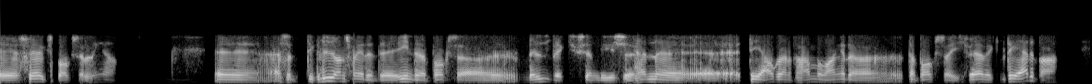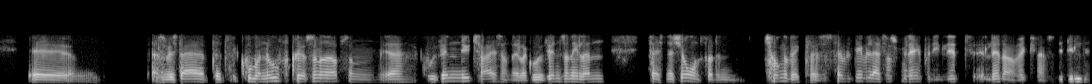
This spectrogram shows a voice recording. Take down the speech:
øh, sværvægtsbokser længere. Øh, altså, det kan lyde åndssvagt, at øh, en, der bokser øh, mellemvægt eksempelvis, øh, han, øh, det er afgørende for ham, hvor mange der, der bokser i sværvægt. Men det er det bare. Øh, Altså hvis der er, det, kunne man nu køre sådan noget op som, ja, kunne vi finde en ny Tyson, eller kunne vi finde sådan en eller anden fascination for den tunge vægtklasse, så det vil altså smide af på de lidt lettere vægtklasser, det vilde.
